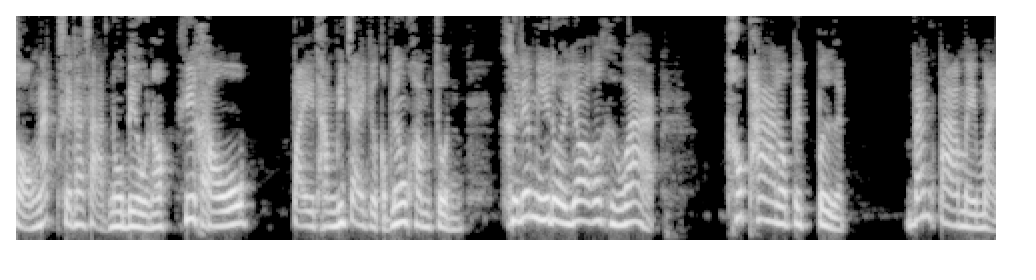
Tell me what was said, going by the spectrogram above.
สองนักเศรษฐศาสตร์โนเบลเนาะที่ค่ะเขาไปทำวิจัยเกี่ยวกับเรื่องความจน คือเล่มนี้โดยย่อก็คือว่าเขาพาเราไปเปิดแว่นตาใหม่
